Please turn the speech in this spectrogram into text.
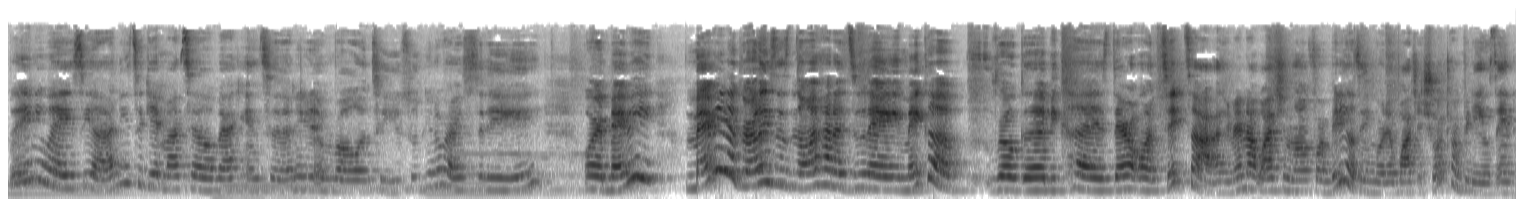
But anyways, yeah, I need to get my tail back into, I need to enroll into YouTube University. Or maybe, maybe the girlies is knowing how to do their makeup real good because they're on TikTok and they're not watching long form videos anymore. They're watching short term videos and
